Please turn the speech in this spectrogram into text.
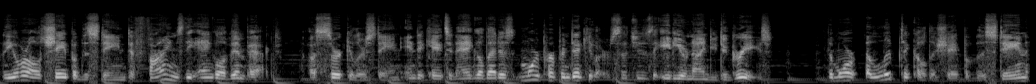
The overall shape of the stain defines the angle of impact. A circular stain indicates an angle that is more perpendicular, such as 80 or 90 degrees. The more elliptical the shape of the stain,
